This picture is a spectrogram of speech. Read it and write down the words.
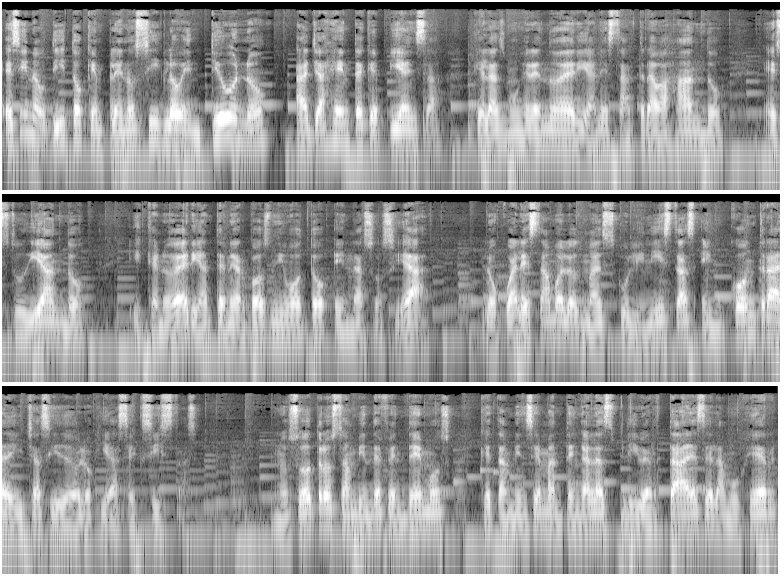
Es inaudito que en pleno siglo XXI haya gente que piensa que las mujeres no deberían estar trabajando, estudiando y que no deberían tener voz ni voto en la sociedad, lo cual estamos los masculinistas en contra de dichas ideologías sexistas nosotros también defendemos que también se mantengan las libertades de la mujer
